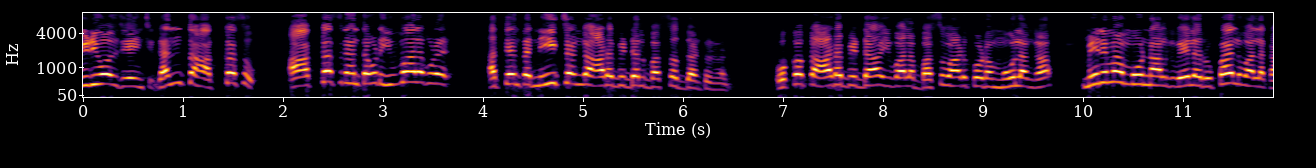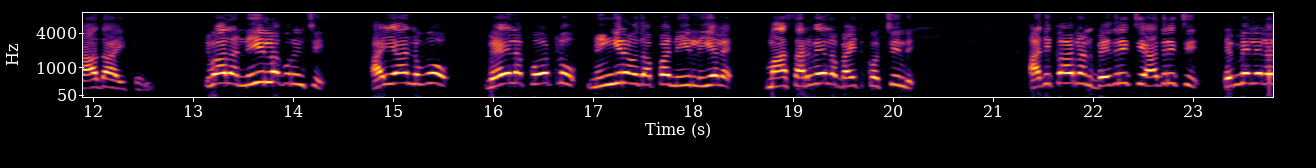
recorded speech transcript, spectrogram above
వీడియోలు చేయించి గంత అక్కసు. ఆ అక్కసునంతా కూడా ఇవాళ కూడా అత్యంత నీచంగా ఆడబిడ్డలు బస్సు వద్దంటున్నాడు. ఒక్కొక్క ఆడబిడ్డ ఇవాళ బస్సు వాడుకోవడం మూలంగా మినిమం మూడు నాలుగు వేల రూపాయలు వాళ్ళకి ఆదా అవుతుంది ఇవాళ నీళ్ళ గురించి అయ్యా నువ్వు వేల కోట్లు మింగినవి తప్ప నీళ్ళు ఇయ్యలే. మా సర్వేలో బయటకు వచ్చింది అధికారులను బెదిరించి అదిరించి ఎమ్మెల్యేల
